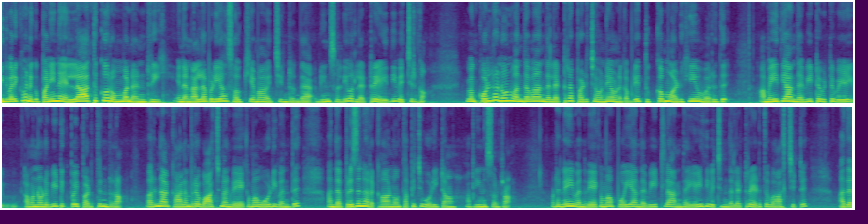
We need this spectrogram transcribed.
இது வரைக்கும் எனக்கு பண்ணின எல்லாத்துக்கும் ரொம்ப நன்றி. என்னை நல்லபடியாக சௌக்கியமாக வச்சுட்டு இருந்த அப்படின்னு சொல்லி ஒரு லெட்டர் எழுதி வச்சுருக்கான். இவன் கொல்லணும்னு வந்தவன் அந்த லெட்டரை படித்தவொடனே அவனுக்கு அப்படியே துக்கமும் அழுகியும் வருது. அமைதியாக அந்த வீட்டை விட்டு வெளி அவனோட வீட்டுக்கு போய் படுத்துன்றான். மறுநாள் காலம்புற வாட்ச்மேன் வேகமாக ஓடி வந்து அந்த பிரிசனரை காணும் தப்பிச்சு ஓடிட்டான் அப்படின்னு சொல்கிறான் உடனே இவன் வேகமாக போய் அந்த வீட்டில் அந்த எழுதி வச்சிருந்த லெட்டரை எடுத்து வாசிச்சுட்டு அதை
